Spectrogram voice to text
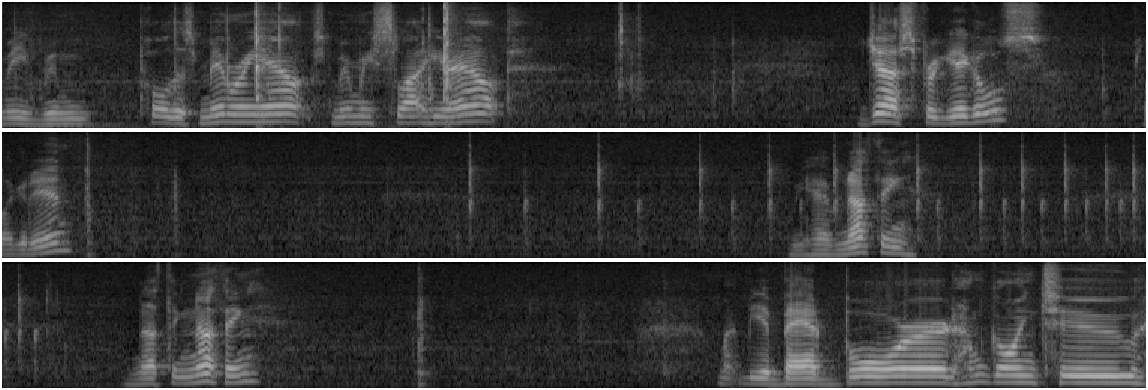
Let me pull this memory out, this memory slot here out. Just for giggles. Plug it in. We have nothing. Nothing, nothing. Might be a bad board. I'm going to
